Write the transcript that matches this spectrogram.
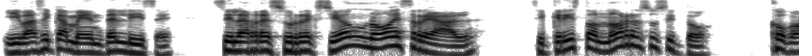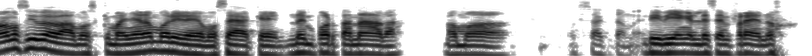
Y básicamente él dice, si la resurrección no es real, si Cristo no resucitó, comamos y bebamos, que mañana moriremos, o sea que no importa nada, vamos a Exactamente. vivir en el desenfreno.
